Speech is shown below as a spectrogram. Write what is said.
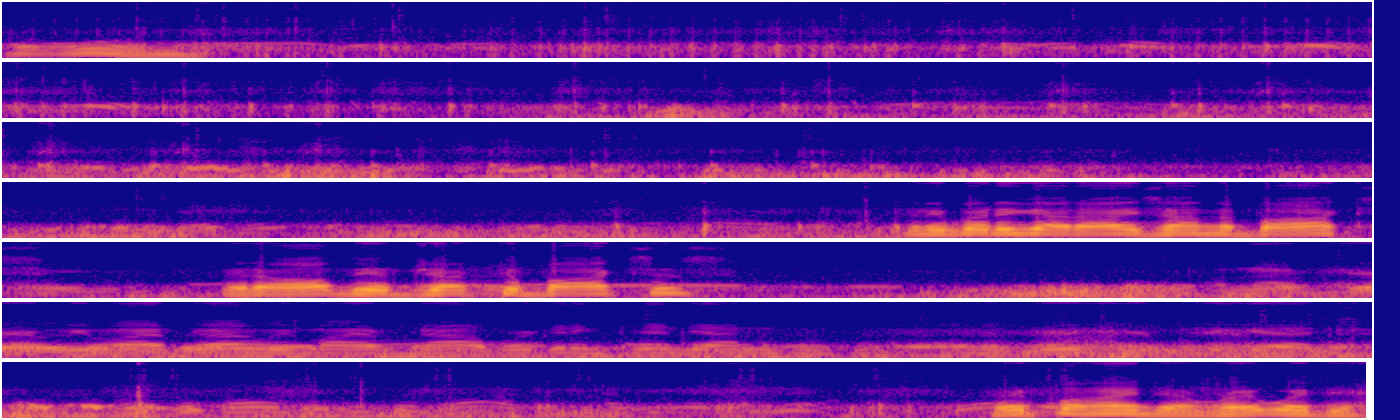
That one. Anybody got eyes on the box? At all the objective boxes? I'm not sure. We might have done, we might have not. We're getting pinned down in the, in this ridge here pretty good. Right behind you. I'm right with you.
